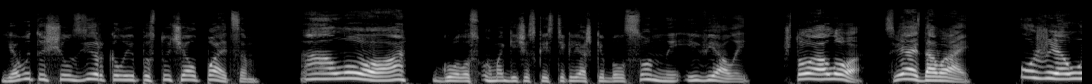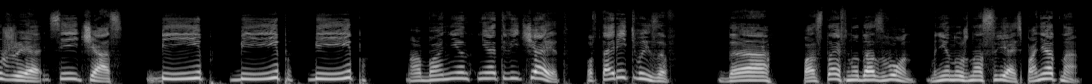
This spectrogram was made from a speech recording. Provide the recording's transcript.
Я вытащил зеркало и постучал пальцем. «Алло!» — голос у магической стекляшки был сонный и вялый. «Что алло? Связь давай!» «Уже, уже, сейчас!» «Бип, бип, бип!» Абонент не отвечает. Повторить вызов? Да. Поставь на дозвон. Мне нужна связь, понятно?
